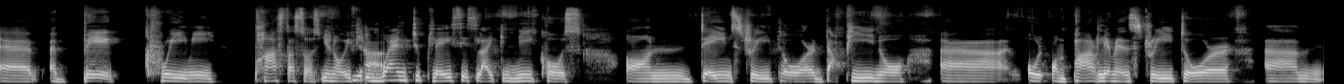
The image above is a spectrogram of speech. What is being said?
uh, a big, creamy pasta sauce, you know, if yeah. you went to places like Nico's on Dame Street or Da Pino uh, or on Parliament Street or um,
